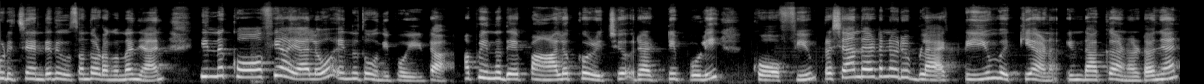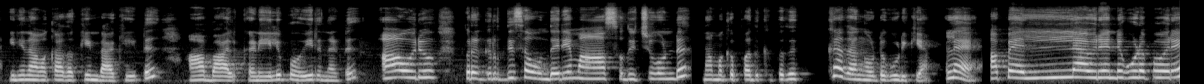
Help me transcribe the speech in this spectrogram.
കുടിച്ച് എന്റെ ദിവസം തുടങ്ങുന്ന ഞാൻ ഇന്ന് കോഫി ആയാലോ എന്ന് തോന്നിപ്പോയി കേട്ടാ അപ്പൊ ഇന്ന് ദേ പാലൊക്കെ ഒഴിച്ച് ഒരു അട്ടിപ്പൊളി കോഫിയും പ്രശാന്തേട്ടൻ ഒരു ബ്ലാക്ക് ടീയും വെക്കുകയാണ് ഉണ്ടാക്കുകയാണ് കേട്ടോ ഞാൻ ഇനി നമുക്ക് അതൊക്കെ ഉണ്ടാക്കിയിട്ട് ആ ബാൽക്കണിയിൽ പോയിരുന്നിട്ട് ആ ഒരു പ്രകൃതി സൗന്ദര്യം ആസ്വദിച്ചുകൊണ്ട് നമുക്ക് പതുക്കെ പതുക്കെ അത് അങ്ങോട്ട് കുടിക്കാം അല്ലേ? അപ്പൊ എല്ലാവരും എന്റെ കൂടെ പോരെ.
